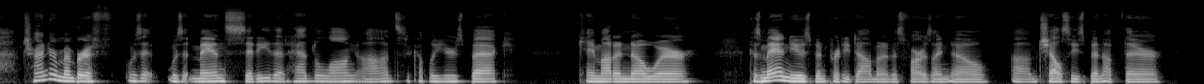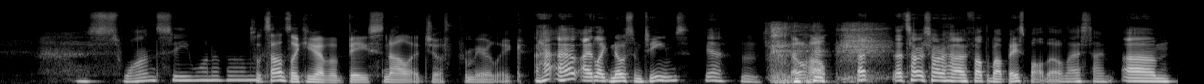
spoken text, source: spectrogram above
trying to remember if was it was it Man City that had the long odds a couple years back, came out of nowhere. Because Man U's been pretty dominant as far as I know. Um, Chelsea's been up there. Swansea, one of them. So it sounds like you have a base knowledge of Premier League. I, I, I like know some teams. Yeah, Hmm, That'll help. that, that's hard, sort of how I felt about baseball though last time. Um,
